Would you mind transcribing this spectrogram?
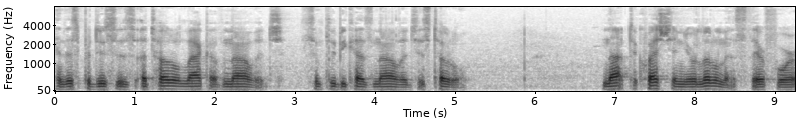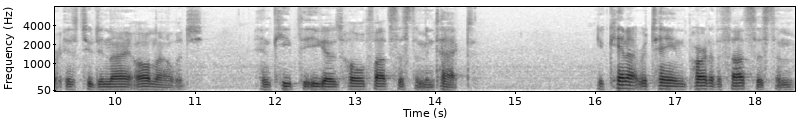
and this produces a total lack of knowledge simply because knowledge is total. Not to question your littleness, therefore, is to deny all knowledge and keep the ego's whole thought system intact. You cannot retain part of a thought system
